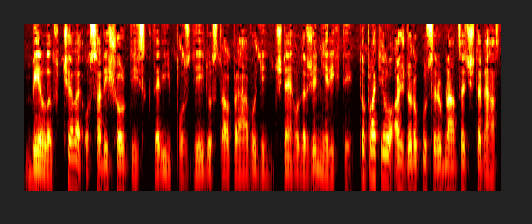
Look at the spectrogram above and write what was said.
byl v čele osady Šoltýs, který později dostal právo dědičného držení Richty. To platilo až do roku 1714,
